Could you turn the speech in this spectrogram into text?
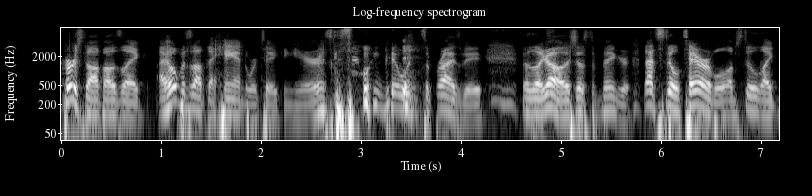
first off, I was like, I hope it's not the hand we're taking here, because it wouldn't, it wouldn't surprise me. I was like, oh, it's just a finger. That's still terrible. I'm still like,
